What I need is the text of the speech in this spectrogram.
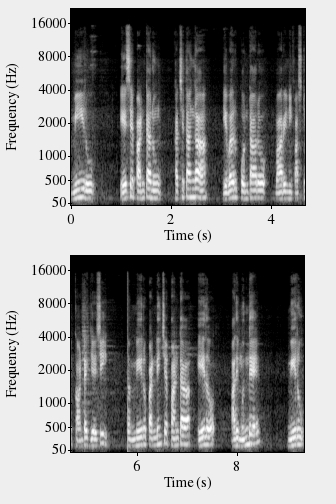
మీరు వేసే పంటను ఖచ్చితంగా ఎవరు కొంటారో వారిని ఫస్ట్ కాంటాక్ట్ చేసి మీరు పండించే పంట ఏదో అది ముందే మీరు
